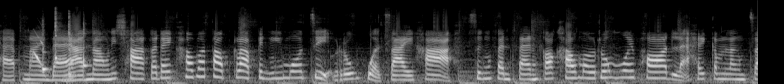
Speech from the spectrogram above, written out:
have my back ด้านน้องนิชาก็ได้เข้ามาตอบกลับเป็นอีโมจิรูปหัวใจค่ะ ซึ่งแฟนๆ ก็เข้ามาร่วมอวยพรและให้กำลังใจ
